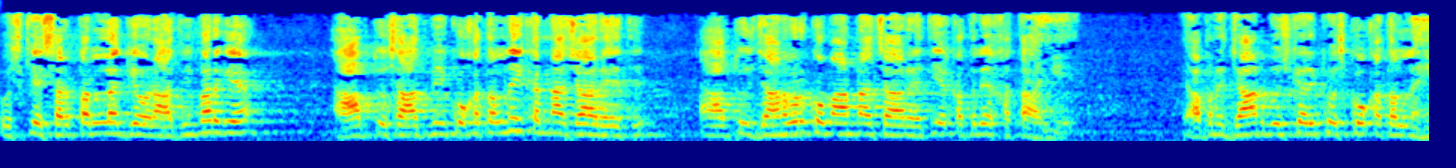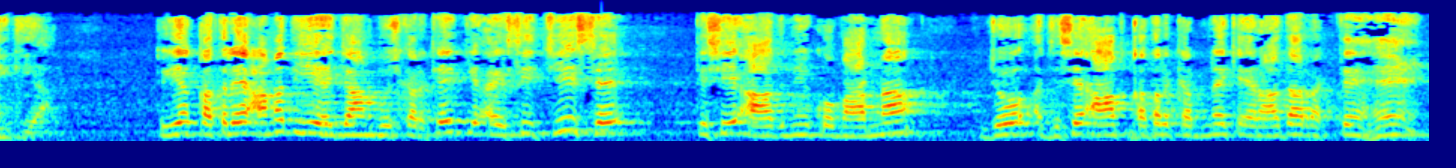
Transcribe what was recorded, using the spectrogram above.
اس کے سر پر لگ گیا اور آدمی مر گیا۔ آپ تو اس آدمی کو قتل نہیں کرنا چاہ رہے تھے، آپ تو اس جانور کو مارنا چاہ رہے تھے، یہ قتل خطا ہی ہے۔ آپ نے جان بوجھ کر کے اس کو قتل نہیں کیا۔ تو یہ قتل آمد یہ ہے جان بوجھ کر کے کہ ایسی چیز سے کسی آدمی کو مارنا جو جسے آپ قتل کرنے کے ارادہ رکھتے ہیں،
